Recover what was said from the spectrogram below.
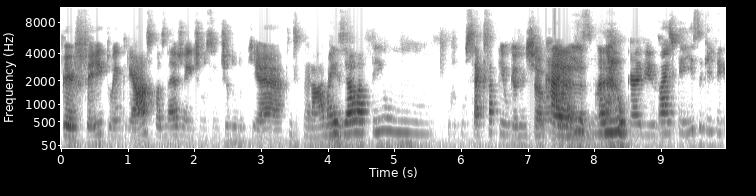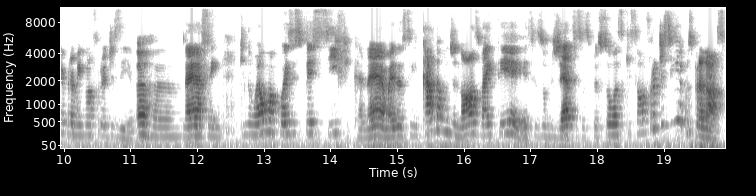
perfeito, entre aspas, né, gente, no sentido do que é esperado, mas ela tem um o sex appeal que a gente chama. O carisma. É, o carisma. Eu acho que é isso que fica para mim no afrodisíaco. Uhum. Né, assim, que não é uma coisa específica, né? Mas assim, cada um de nós vai ter esses objetos, essas pessoas que são afrodisíacos para nós.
